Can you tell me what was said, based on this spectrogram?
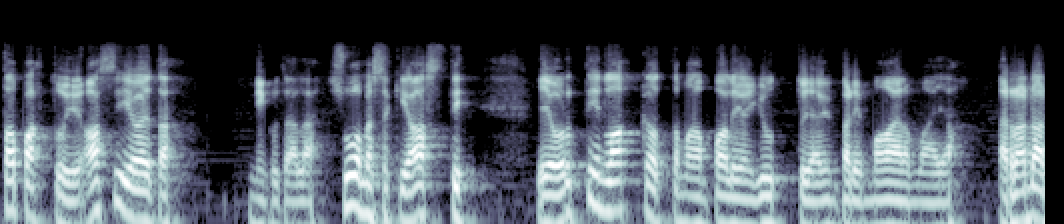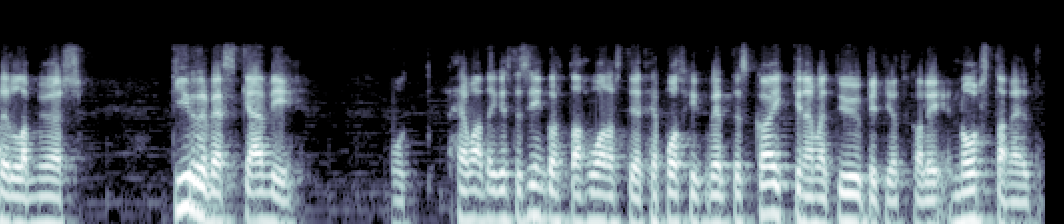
tapahtui asioita, niin kuin täällä Suomessakin asti, ja jouduttiin lakkauttamaan paljon juttuja ympäri maailmaa, ja radarilla myös kirves kävi, he vaan teki siinä kohtaa huonosti, että he potkivat kaikki nämä tyypit, jotka oli nostaneet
